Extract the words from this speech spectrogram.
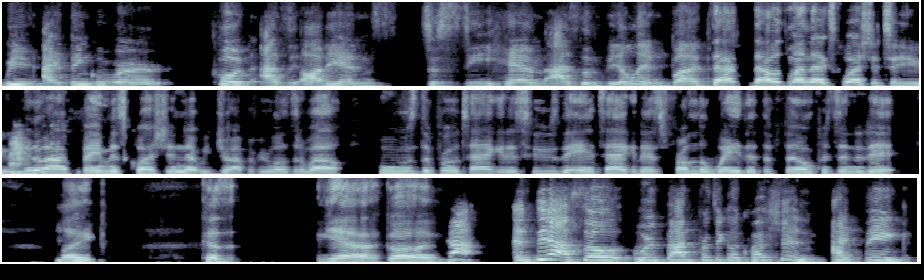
we I think we were put as the audience to see him as the villain, but That that was my next question to you. You know our famous question that we drop every once in a while. Who's the protagonist? Who's the antagonist from the way that the film presented it? Mm-hmm. Like, cause yeah, go on. And yeah, so with that particular question, I think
